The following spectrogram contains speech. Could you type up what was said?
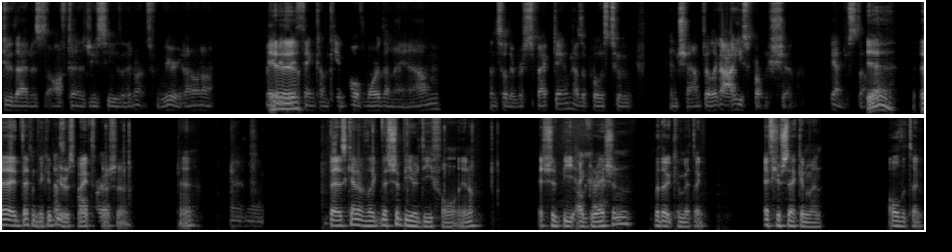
do that as often as GC. I don't. It's weird. I don't know. Maybe Yeah. they think I'm capable of more than I am, and so they're respecting as opposed to in champ. They're like, ah, he's probably shit. Yeah, just stop. Yeah, uh, it definitely could be respect for sure. Yeah. Mhm. But it's kind of like this should be your default, you know? It should be Okay. aggression without committing. If you're second man. All the time.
